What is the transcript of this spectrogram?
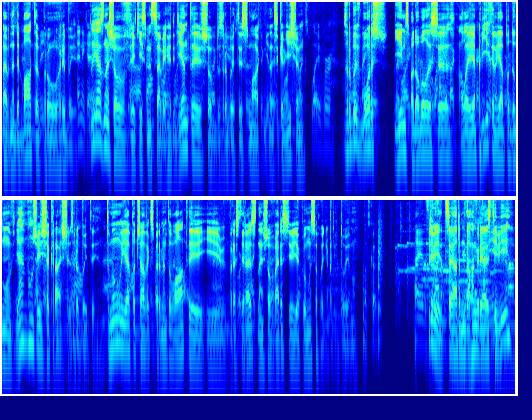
певна дебата про гриби. Ну я знайшов якісь місцеві інгредієнти, щоб зробити смак цікавішим. Зробив борщ, їм сподобалося, але я приїхав, я подумав, я можу ще краще зробити. Тому я почав експериментувати і, врешті-решт, знайшов версію, яку ми сьогодні приготуємо. Привіт, це Адам The Hungry Eyes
